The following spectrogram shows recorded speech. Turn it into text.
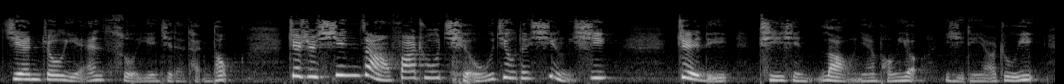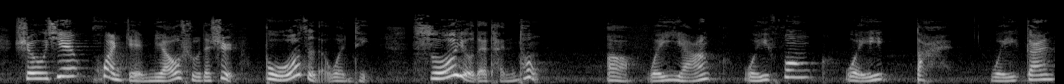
肩周炎所引起的疼痛，这是心脏发出求救的信息。这里提醒老年朋友一定要注意。首先，患者描述的是脖子的问题，所有的疼痛。啊，为阳，为风，为胆，为肝。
